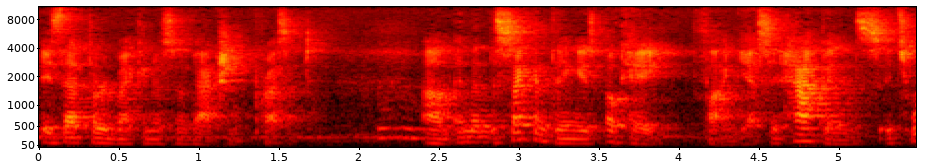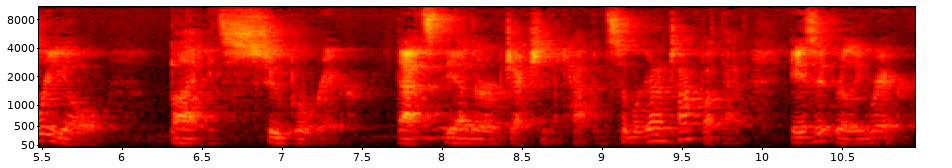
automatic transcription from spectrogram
Is that third mechanism of action present? Mm-hmm. Um, and then the second thing is okay, fine, yes, it happens, it's real, but it's super rare. That's the other objection that happens. So we're going to talk about that. Is it really rare?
